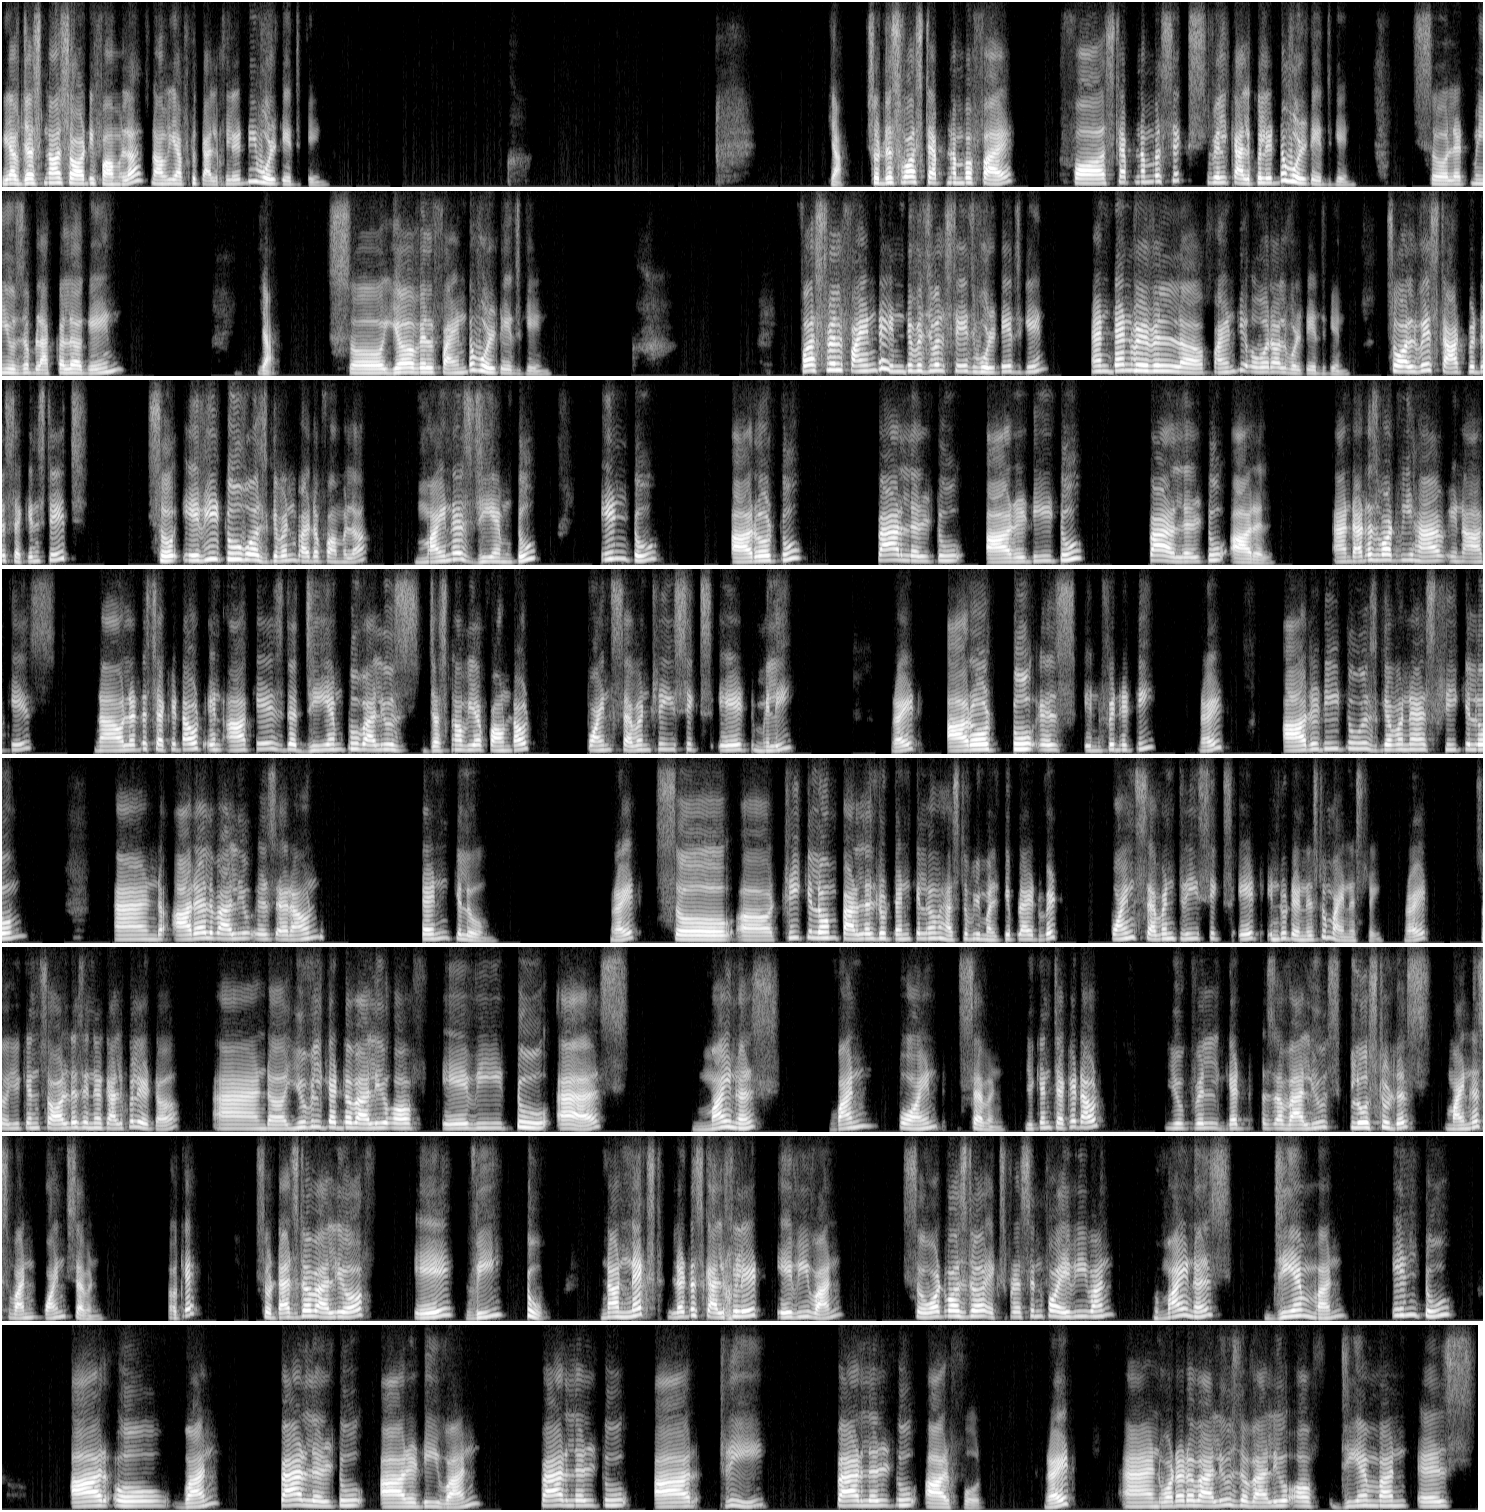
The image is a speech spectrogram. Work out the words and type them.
We have just now saw the formula. Now we have to calculate the voltage gain yeah so this was step number five for step number six, we'll calculate the voltage gain. So let me use a black color again. Yeah. So here we'll find the voltage gain. First, we'll find the individual stage voltage gain, and then we will uh, find the overall voltage gain. So always start with the second stage. So AV2 was given by the formula minus GM2 into RO2 parallel to RD2 parallel to RL. And that is what we have in our case. Now let us check it out. In our case, the GM2 values just now we have found out 0.7368 milli, right? RO2 is infinity, right? RD2 is given as 3 kilo ohm and RL value is around 10 kilo ohm, right? So uh, 3 kilo ohm parallel to 10 kilo ohm has to be multiplied with 0.7368 into 10 raised to minus 3, right? So you can solve this in your calculator and uh, you will get the value of AV2 as minus 1.7. You can check it out. You will get the values close to this minus 1.7. Okay. So that's the value of AV2. Now next, let us calculate AV1. So what was the expression for AV1? minus GM1 into RO1 parallel to RD1 parallel to R3 parallel to R4, right? And what are the values? The value of GM1 is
